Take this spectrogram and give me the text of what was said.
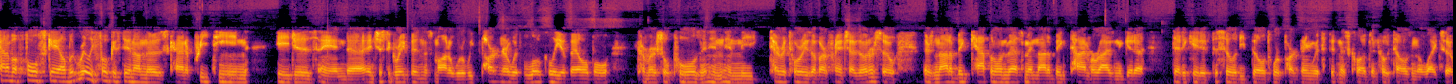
kind of a full scale, but really focused in on those kind of preteen ages and, uh, and just a great business model where we partner with locally available commercial pools in, in the territories of our franchise owners. So there's not a big capital investment, not a big time horizon to get a dedicated facility built. We're partnering with fitness clubs and hotels and the like. So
